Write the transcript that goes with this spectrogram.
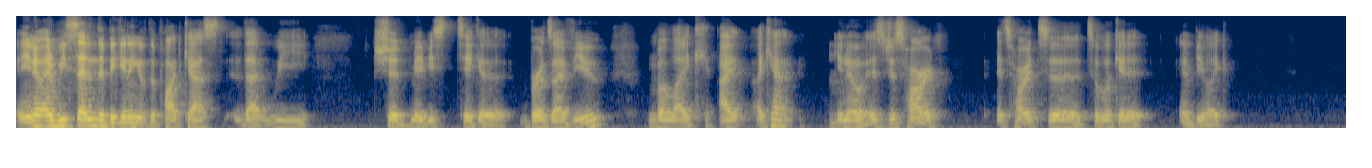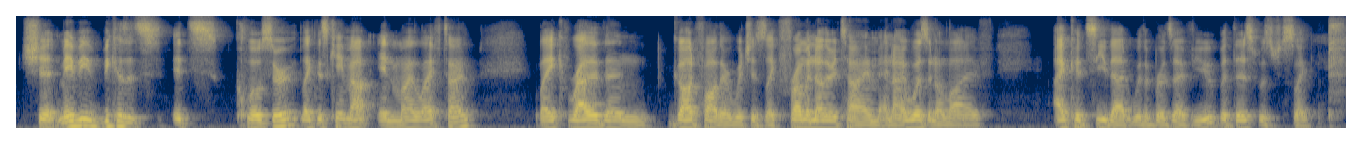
And, you know, and we said in the beginning of the podcast that we should maybe take a bird's eye view, but like I I can't. You know, mm. it's just hard. It's hard to to look at it and be like shit, maybe because it's it's closer, like this came out in my lifetime. Like rather than Godfather, which is like from another time and I wasn't alive, I could see that with a bird's eye view, but this was just like pff,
